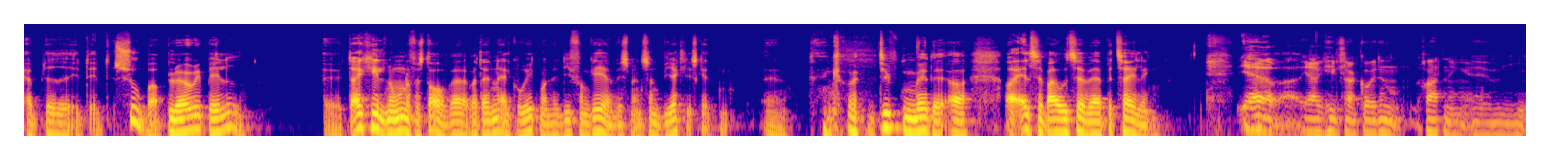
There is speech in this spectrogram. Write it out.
er blevet et, et super blurry billede. Uh, der er ikke helt nogen, der forstår, hvad, hvordan algoritmerne de fungerer, hvis man sådan virkelig skal uh, gå i dybden med det, og, og alt ser bare ud til at være betaling. Ja, jeg kan helt klart gå i den retning. Øhm,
